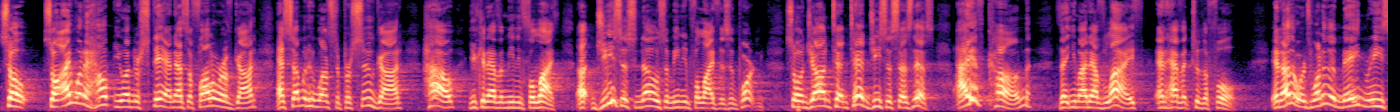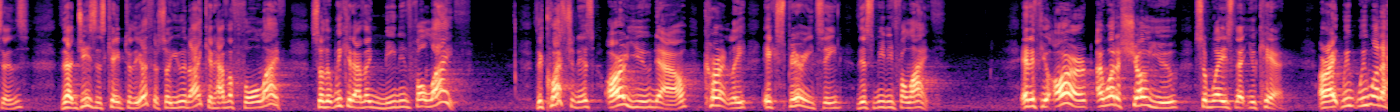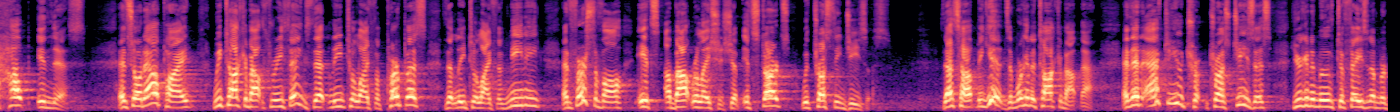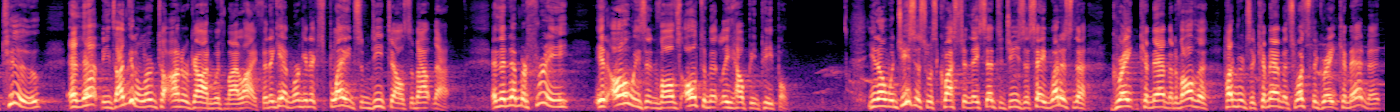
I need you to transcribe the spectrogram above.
So, so I want to help you understand, as a follower of God, as someone who wants to pursue God, how you can have a meaningful life. Uh, Jesus knows a meaningful life is important. So in John 10 10, Jesus says this I have come that you might have life and have it to the full. In other words, one of the main reasons that Jesus came to the earth is so you and I can have a full life, so that we can have a meaningful life. The question is are you now currently experiencing this meaningful life? And if you aren't, I want to show you some ways that you can. All right? We, we want to help in this. And so at Alpine, we talk about three things that lead to a life of purpose, that lead to a life of meaning. And first of all, it's about relationship. It starts with trusting Jesus. That's how it begins. And we're going to talk about that. And then after you tr- trust Jesus, you're going to move to phase number two. And that means I'm going to learn to honor God with my life. And again, we're going to explain some details about that. And then number three, it always involves ultimately helping people. You know, when Jesus was questioned, they said to Jesus, Hey, what is the great commandment? Of all the hundreds of commandments, what's the great commandment?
